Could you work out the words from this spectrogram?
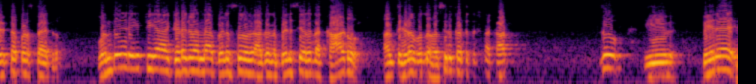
ವ್ಯಕ್ತಪಡಿಸ್ತಾ ಇದ್ರು. ಒಂದೇ ರೀತಿಯ ಗಿಡಗಳನ್ನ ಬೆಳೆಸು, ಅದನ್ನ ಬೆಳೆಸಿ ಅದನ್ನ ಕಾಡು ಅಂತ ಹೇಳೋ ಬದಲು ಹಸಿರು ಕಟ್ಟಿದ ತಕ್ಷಣ ಕಾಡು. ಇದು ಈ ಬೇರೆ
